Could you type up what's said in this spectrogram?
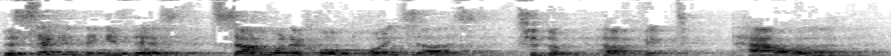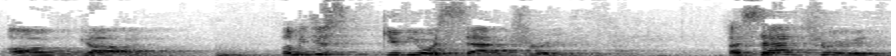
The second thing is this Psalm 104 points us to the perfect power of God. Let me just give you a sad truth. A sad truth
